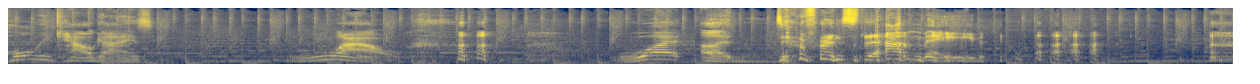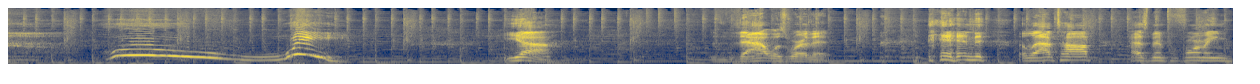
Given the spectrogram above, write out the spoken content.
Holy cow, guys. Wow. what a difference that made. Woo wee. Yeah. That was worth it. And the laptop has been performing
